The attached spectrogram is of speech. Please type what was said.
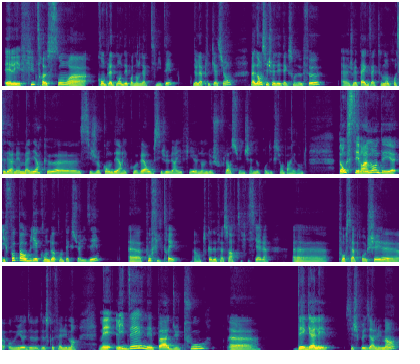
Et les filtres sont euh, complètement dépendants de l'activité de l'application. Par exemple, si je fais une détection de feu, euh, je ne vais pas exactement procéder de la même manière que euh, si je compte des haricots verts ou si je vérifie le nombre de choux-fleurs sur une chaîne de production, par exemple. Donc, c'est vraiment des. Il ne faut pas oublier qu'on doit contextualiser pour filtrer en tout cas de façon artificielle, euh, pour s'approcher euh, au mieux de, ce que fait l'humain. Mais l'idée n'est pas du tout euh, d'égaler, si je peux dire, l'humain.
